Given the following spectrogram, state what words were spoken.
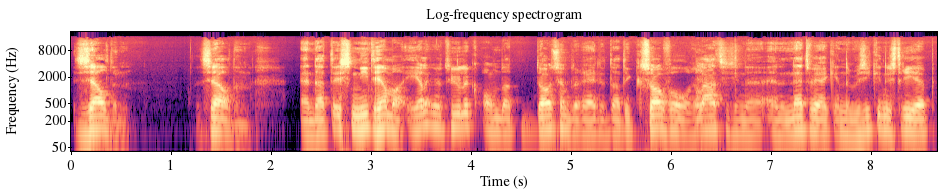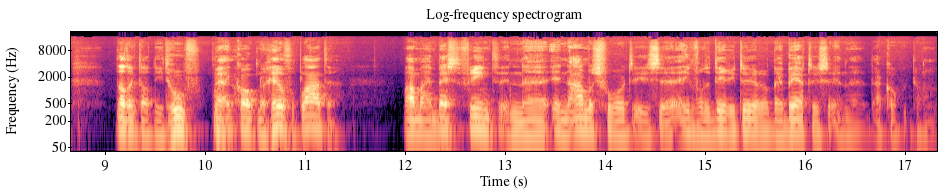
Zelden. Zelden. En dat is niet helemaal eerlijk natuurlijk, omdat doodsimpele reden dat ik zoveel relaties in de, en een netwerk in de muziekindustrie heb, dat ik dat niet hoef. Maar Ja. ik koop nog heel veel platen. Maar mijn beste vriend in, eh, in Amersfoort is eh, een van de directeuren bij Bertus. En eh, daar koop ik dan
